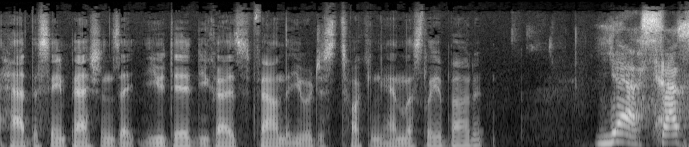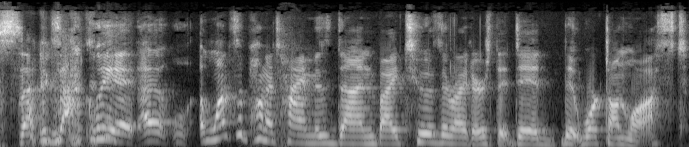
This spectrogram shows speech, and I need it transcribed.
had the same passions that you did, you guys found that you were just talking endlessly about it. Yes, yes. that's that's exactly it. Uh, Once Upon a Time is done by two of the writers that did that worked on Lost.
